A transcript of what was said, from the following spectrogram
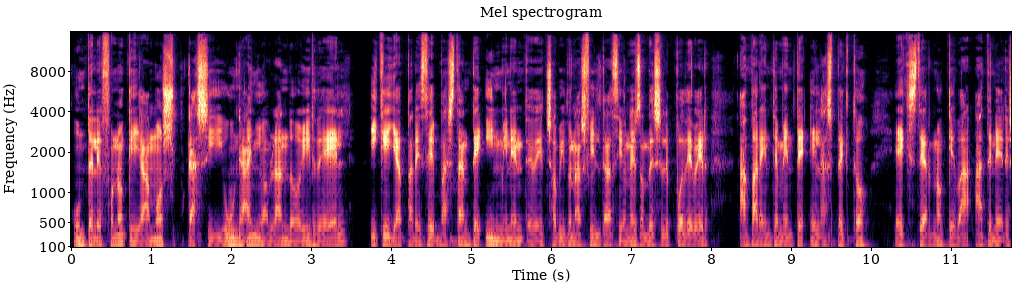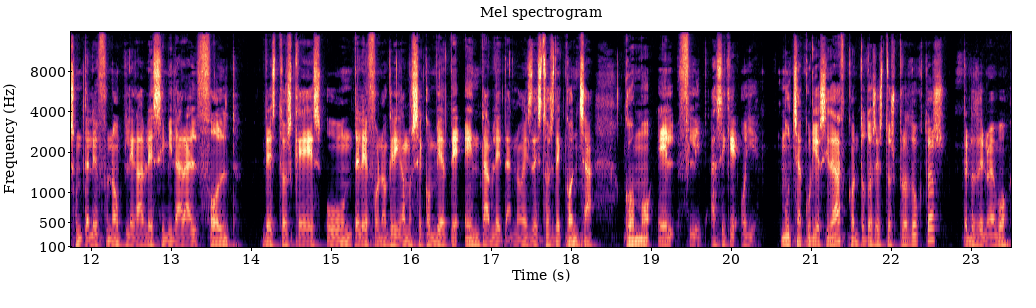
Un teléfono que llevamos casi un año hablando oír de él, y que ya parece bastante inminente. De hecho, ha habido unas filtraciones donde se le puede ver aparentemente el aspecto externo que va a tener. Es un teléfono plegable similar al Fold, de estos que es un teléfono que digamos se convierte en tableta, no es de estos de concha como el Flip. Así que, oye, mucha curiosidad con todos estos productos, pero de nuevo,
